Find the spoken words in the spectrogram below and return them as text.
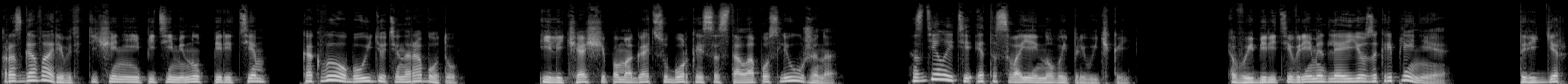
разговаривать в течение пяти минут перед тем, как вы оба уйдете на работу, или чаще помогать с уборкой со стола после ужина, сделайте это своей новой привычкой. Выберите время для ее закрепления, триггер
